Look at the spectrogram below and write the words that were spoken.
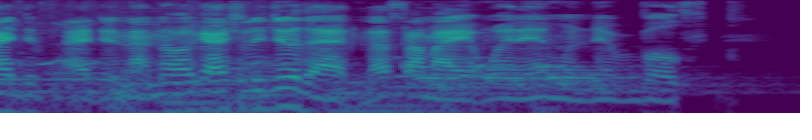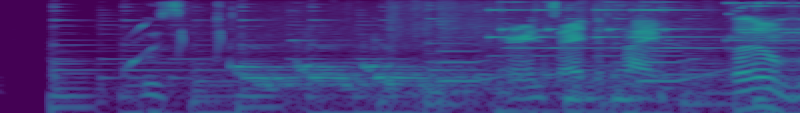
I did, I did not know I could actually do that. Last time I went in when they were both was are inside the pipe. Boom.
